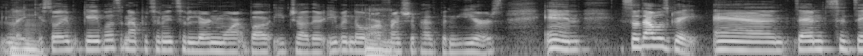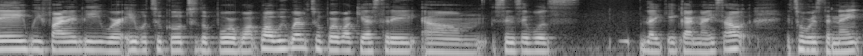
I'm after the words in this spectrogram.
Like, so it gave us an opportunity to learn more about each other, even though our friendship has been years, and so that was great. And then today we finally were able to go to the boardwalk. Well, we went to boardwalk yesterday um, since it was like it got nice out towards the night.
